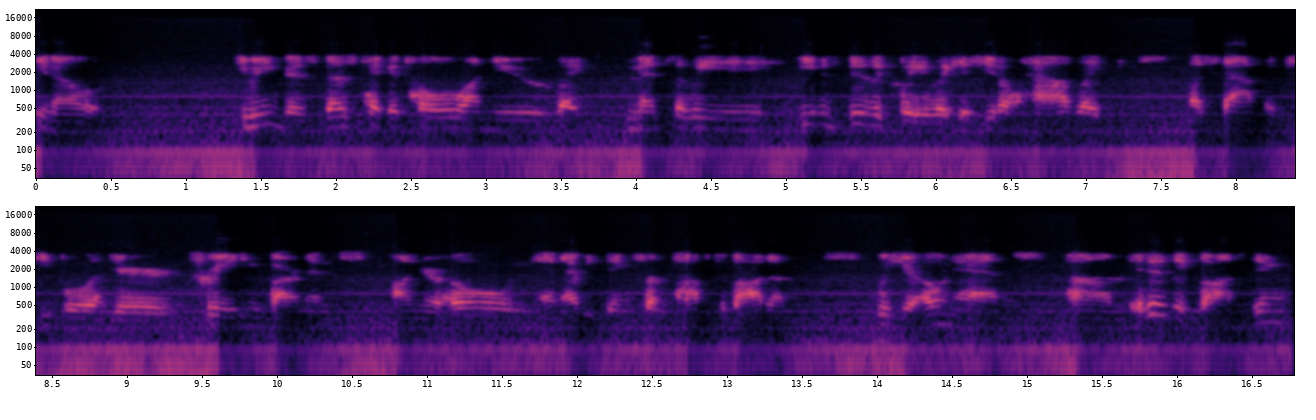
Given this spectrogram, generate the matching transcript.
you know, doing this does take a toll on you, like mentally, even physically. Like if you don't have like a staff of people and you're creating garments on your own and everything from top to bottom with your own hands, um, it is exhausting.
